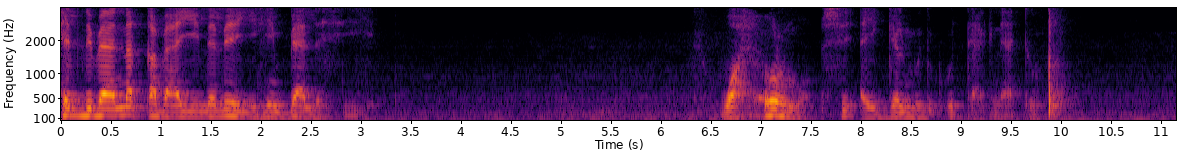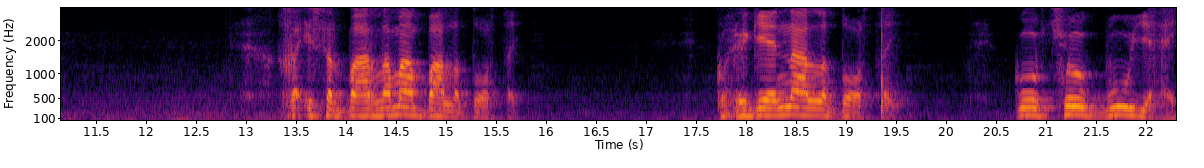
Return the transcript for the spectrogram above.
xildhibaano qabaayi la leeyihiin baa la siiyey. Waa xurmo si ay galmudug u taagnaato ra'iisal baarlamaan baa la doortay. Ku-xigeennaa la doortay. Goobjoog buu yahay.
